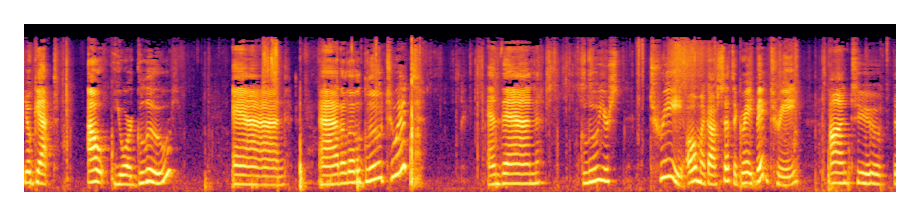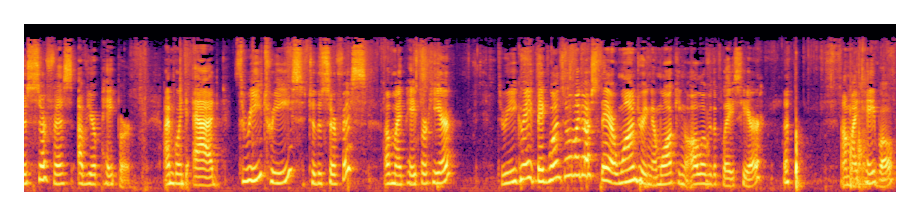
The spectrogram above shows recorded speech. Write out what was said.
You'll get out your glue and add a little glue to it and then glue your tree. Oh my gosh, that's a great big tree onto the surface of your paper. I'm going to add three trees to the surface of my paper here. Three great big ones. Oh my gosh, they are wandering and walking all over the place here on my table.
